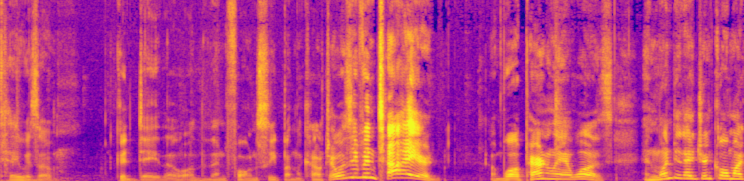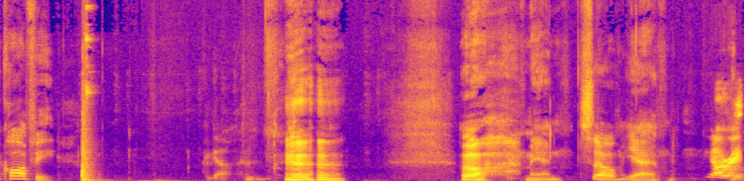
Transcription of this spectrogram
today was a good day, though, other than falling asleep on the couch. I wasn't even tired. Um, Well, apparently I was. And when did I drink all my coffee? my God. oh, man. So, yeah. Yeah, right.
